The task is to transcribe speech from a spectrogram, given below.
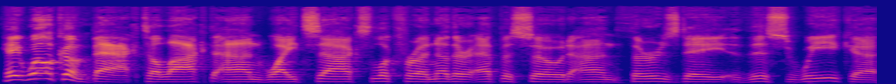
Hey, welcome back to Locked On White Sox. Look for another episode on Thursday this week. Uh,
